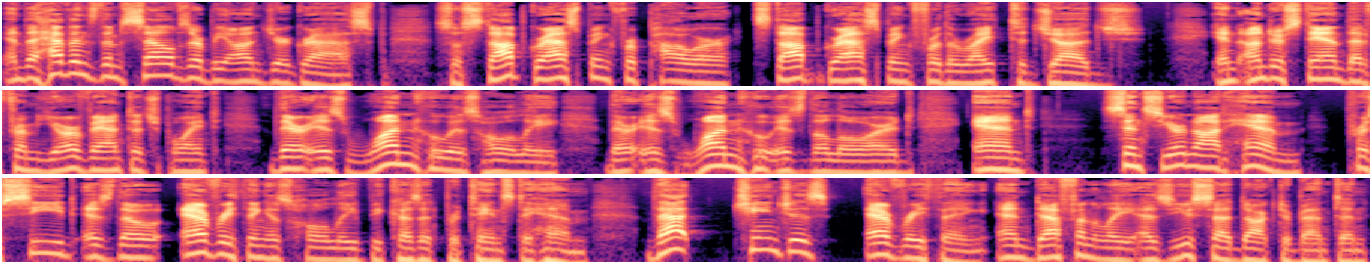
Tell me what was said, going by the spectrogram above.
and the heavens themselves are beyond your grasp. So stop grasping for power, stop grasping for the right to judge, and understand that from your vantage point, there is one who is holy, there is one who is the Lord, and since you're not him, proceed as though everything is holy because it pertains to him. That changes everything, and definitely, as you said, Dr. Benton,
